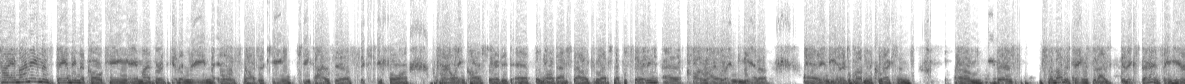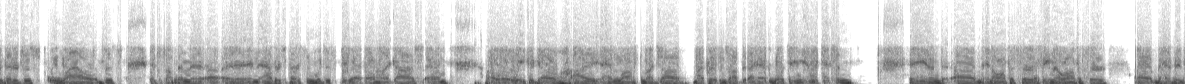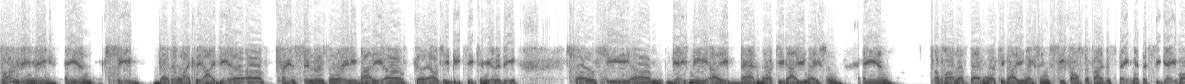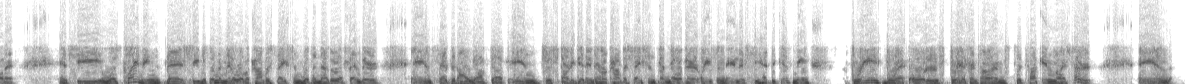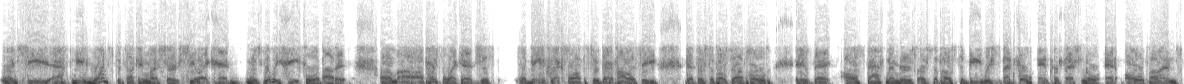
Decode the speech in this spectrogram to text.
Hi, my name is Bambi Nicole King, and my birth given name is Roger King, 25064. I'm currently incarcerated at the Wabash Valley Correctional Facility at Carlisle, Indiana, uh, Indiana Department of Corrections. Um, there's some other things that I've been experiencing here that are just wow. Just it's something that uh, an average person would just be like, oh my gosh. Um, over a week ago, I had lost my job, my prison job that I had working in the kitchen, and um, an officer, a female officer, uh, had been targeting me, and she doesn't like the idea of transgenders or anybody of the LGBT community. So she um, gave me a bad work evaluation, and upon this bad work evaluation, she falsified the statement that she gave on it. And she was claiming that she was in the middle of a conversation with another offender and said that I walked up and just started getting into her conversation for no apparent reason and that she had to give me three direct orders three different times to tuck in my shirt. And when she asked me once to tuck in my shirt, she like had was really hateful about it. Um, a, a person like that just being a correctional officer, their policy that they're supposed to uphold is that all staff members are supposed to be respectful and professional at all times.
